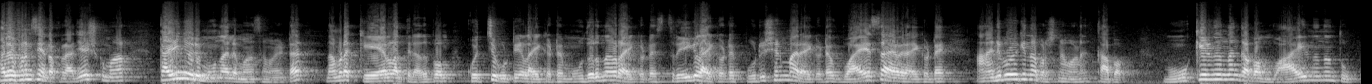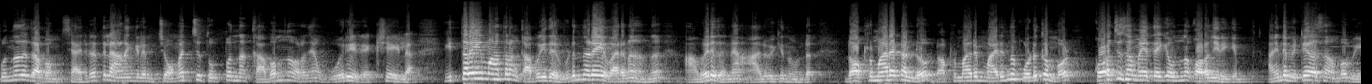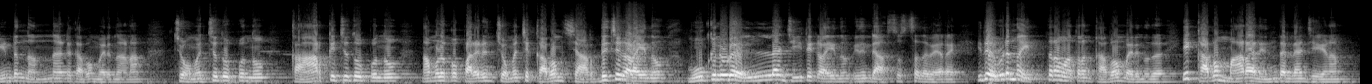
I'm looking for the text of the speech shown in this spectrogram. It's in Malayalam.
ഹലോ ഫ്രണ്ട്സ് ഞാൻ ഡോക്ടർ രാജേഷ് കുമാർ. കഴിഞ്ഞ ഒരു മൂന്നാൽ മാസമായിട്ട് നമ്മുടെ കേരളത്തിൽ അതിപ്പം കൊച്ചു കുട്ടികളായിക്കോട്ടെ മുതിർന്നവരായിക്കോട്ടെ സ്ത്രീകളായിക്കോട്ടെ പുരുഷന്മാരായിക്കോട്ടെ വയസ്സായവരായിക്കോട്ടെ അനുഭവിക്കുന്ന പ്രശ്നമാണ് കഫം. മൂക്കിൽ നിന്നും കപം വായിൽ നിന്നും തുപ്പുന്നത് കപം ശരീരത്തിലാണെങ്കിലും ചുമച്ച് തുപ്പുന്ന കപം എന്ന് പറഞ്ഞാൽ ഒരു രക്ഷയില്ല. ഇത്രയും മാത്രം കപ ഇത് എവിടുന്നിടയെ വരണമെന്ന് അവർ തന്നെ ആലോചിക്കുന്നുണ്ട്. ഡോക്ടർമാരെ കണ്ടു. ഡോക്ടർമാർ മരുന്ന് കൊടുക്കുമ്പോൾ കുറച്ച് സമയത്തേക്ക് ഒന്ന് കുറഞ്ഞിരിക്കും. അതിന്റെ പിറ്റേ ദിവസം ആകുമ്പോൾ വീണ്ടും നന്നായിട്ട് കപം വരുന്നതാണ് ചുമച്ച് തുപ്പുന്നു കാർക്കിച്ച് തുപ്പുന്നു. നമ്മളിപ്പോൾ പലരും ചുമച്ച് കപം ഛർദ്ദിച്ച് കളയുന്നു. മൂക്കിലൂടെ എല്ലാം ചീറ്റി കളയുന്നു. ഇതിന്റെ അസ്വസ്ഥത വേറെ. ഇത് എവിടുന്ന ഇത്രമാത്രം കപം വരുന്നത്? ഈ കപം മാറാൻ എന്തെല്ലാം ചെയ്യണം?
